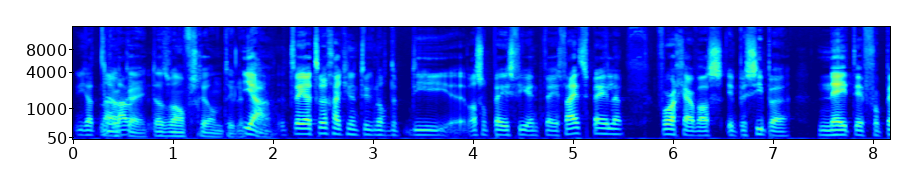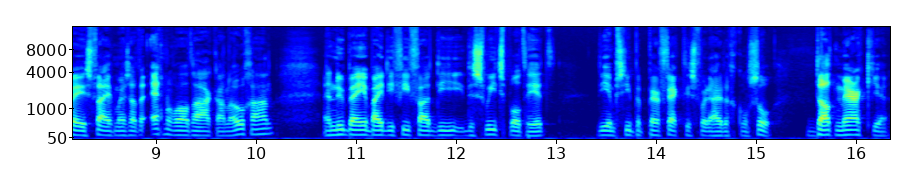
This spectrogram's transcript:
Je had, nou, Nou, Oké, dat is wel een verschil natuurlijk. ja, twee jaar terug had je natuurlijk nog de, die eh, was op PS4 en PS5 te spelen. Vorig jaar was in principe native voor PS5, maar er zaten echt nog wel wat haken aan ogen aan. En nu ben je bij die FIFA die de sweet spot hit, die in principe perfect is voor de huidige console. Dat merk je. Maar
